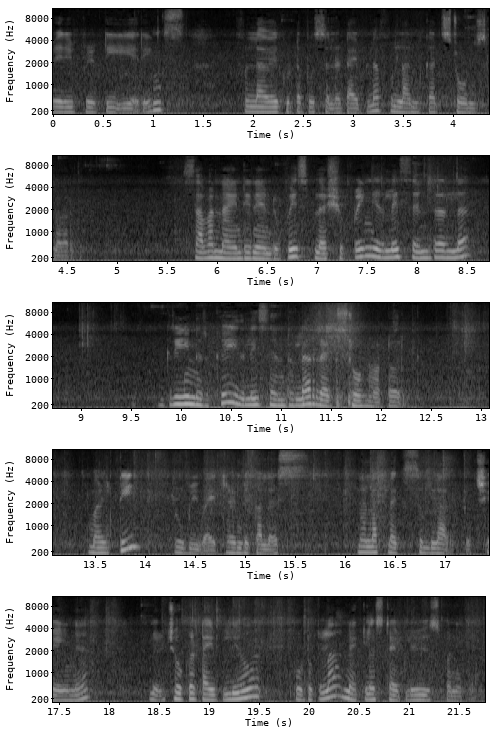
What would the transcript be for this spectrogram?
வெரி ப்ரிட்டி இயரிங்ஸ் ஃபுல்லாகவே குட்டை பூசல டைப்பில் ஃபுல் அன்கட் ஸ்டோன்ஸில் வருது. Seven ninety nine rupees plus shipping இதில் சென்டரில் க்ரீன் இருக்குது இதுலேயும் சென்டரில் ரெட் ஸ்டோன் மட்டும் இருக்குது மல்டி ரூபி ஒயிட் ரெண்டு கலர்ஸ் நல்லா ஃப்ளெக்சிபிளாக இருக்குது செயின் சோக்கர் டைப்லேயும் போட்டுக்கலாம். நெக்லஸ் டைப்லேயும் யூஸ் பண்ணிக்கலாம்.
